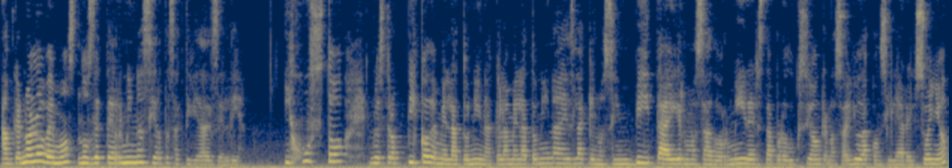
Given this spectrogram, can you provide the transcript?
aunque no lo vemos, nos determina ciertas actividades del día y justo nuestro pico de melatonina, que la melatonina es la que nos invita a irnos a dormir, esta producción que nos ayuda a conciliar el sueño,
